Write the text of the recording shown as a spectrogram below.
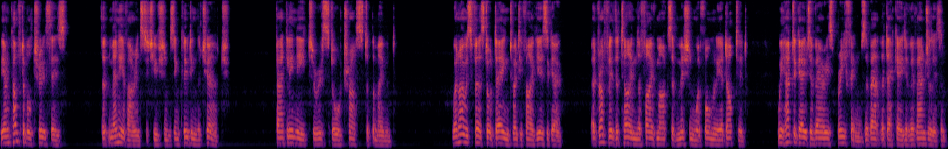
The uncomfortable truth is that many of our institutions, including the church, badly need to restore trust at the moment. When I was first ordained 25 years ago, at roughly the time the five marks of mission were formally adopted, we had to go to various briefings about the decade of evangelism.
